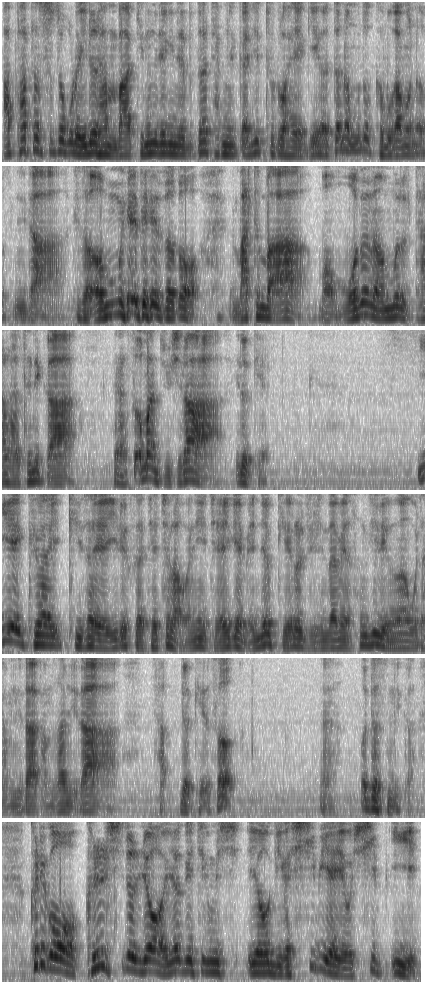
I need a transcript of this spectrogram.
아파트 수속으로 일을 한 바 기능적인 일부터 잡일까지 두루 하여기에 어떤 업무도 거부감은 없습니다. 그래서 업무에 대해서도 맡은 바 뭐 모든 업무를 잘 할 테니까 그냥 써만 주시라 이렇게 이에 귀하- 기사에 이력서 제출 나오니 저에게 면접 기회를 주신다면 성실히 응하고자 합니다. 감사합니다. 사- 이렇게 해서 예, 어떻습니까? 그리고 글씨를요 여기 지금 시- 여기가 10이에요 12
